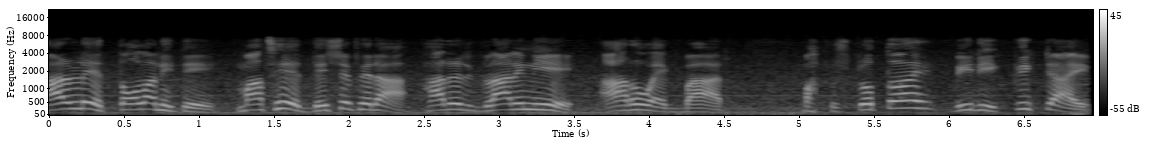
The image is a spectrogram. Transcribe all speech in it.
হারলে তলানিতে মাঝে দেশে ফেরা হারের গ্লানি নিয়ে আরও একবার। মানুষ প্রত্যয়, বিডি, ক্রিক টাইম।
